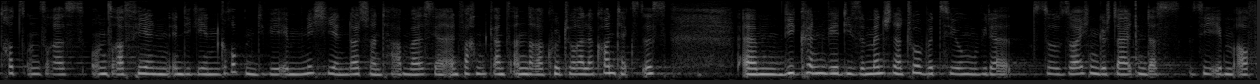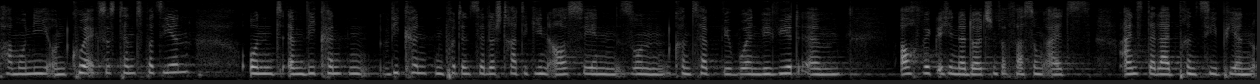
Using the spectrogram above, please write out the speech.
trotz unseres, unserer fehlenden indigenen Gruppen, die wir eben nicht hier in Deutschland haben, weil es ja einfach ein ganz anderer kultureller Kontext ist, ähm, wie können wir diese Mensch-Natur-Beziehungen wieder zu solchen gestalten, dass sie eben auf Harmonie und Koexistenz basieren? Und ähm, wie, könnten, wie könnten potenzielle Strategien aussehen, so ein Konzept wie Buen Vivir ähm, auch wirklich in der deutschen Verfassung als eins der Leitprinzipien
